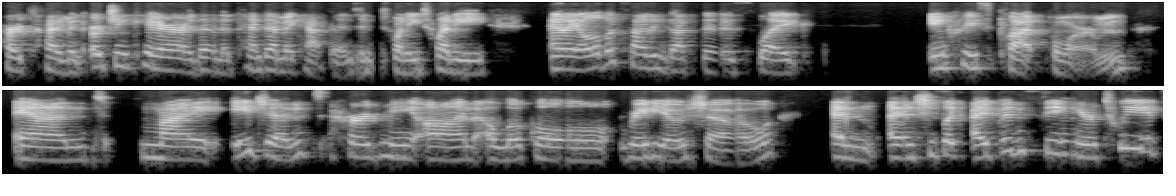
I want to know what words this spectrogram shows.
part time in urgent care. Then the pandemic happened in 2020, and I all of a sudden got this like increased platform. And my agent heard me on a local radio show. And, and she's like, I've been seeing your tweets.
